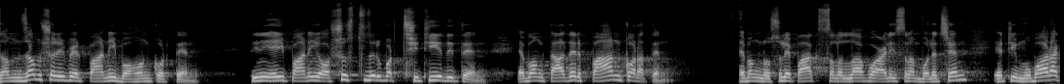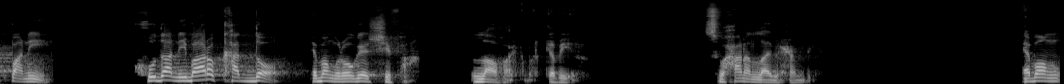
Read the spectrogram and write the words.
জমজম শরীফের পানি বহন করতেন। তিনি এই পানি অসুস্থদের উপর ছিটিয়ে দিতেন এবং তাদের পান করাতেন। এবং রসুলে পাক সাল্লাহ আলি সাল্লাম বলেছেন, এটি মুবারক পানি ক্ষুদা নিবারক খাদ্য এবং রোগের শিফা। আল্লাহ আকবর, কবির। সুহান আল্লাহ এবং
